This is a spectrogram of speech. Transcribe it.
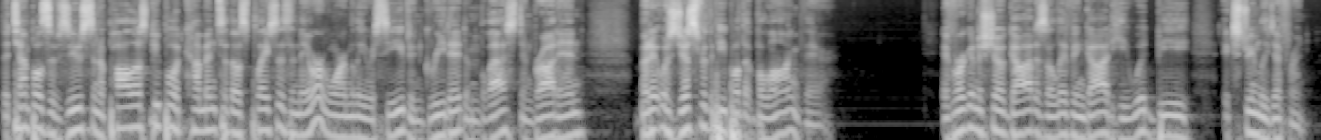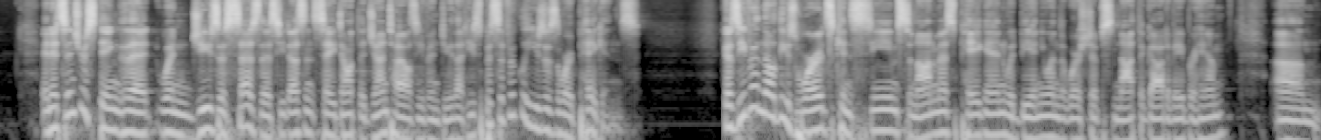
The temples of Zeus and Apollos, people would come into those places and they were warmly received and greeted and blessed and brought in, but it was just for the people that belonged there. If we're going to show God as a living God, he would be extremely different. And it's interesting that when Jesus says this, he doesn't say, Don't the Gentiles even do that? He specifically uses the word pagans. Because even though these words can seem synonymous, pagan would be anyone that worships not the God of Abraham, um,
